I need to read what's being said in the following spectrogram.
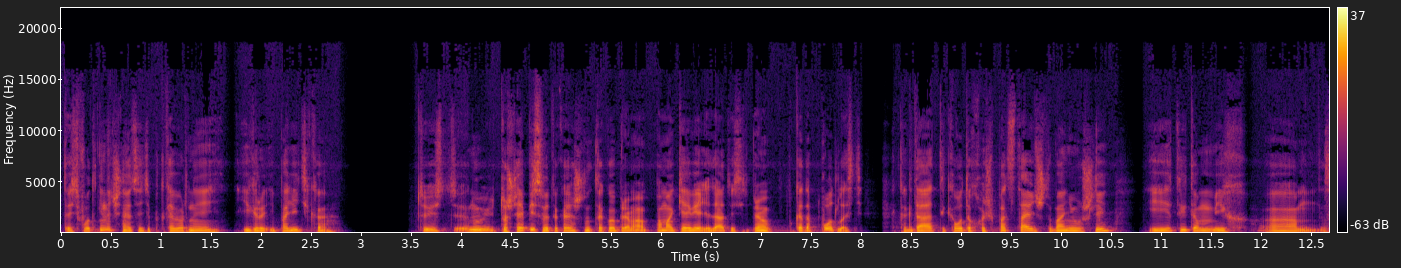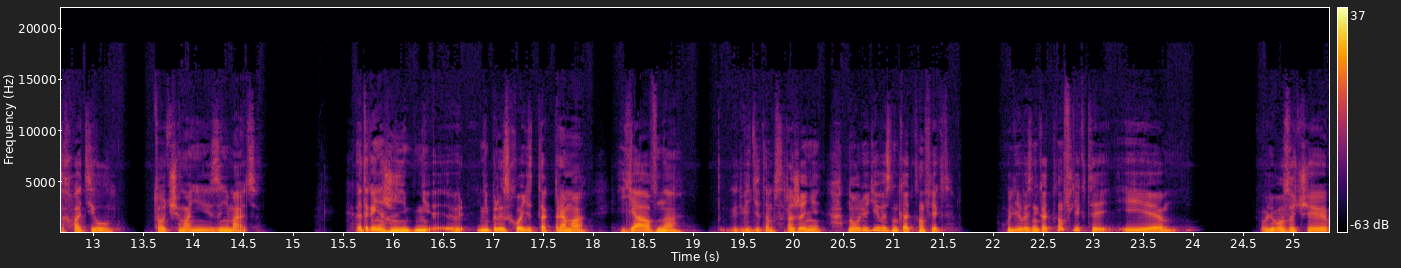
То есть вот они начинаются эти подковерные игры и политика. То есть, ну, то, что я описываю, это, конечно, такое прямо по Макиавелли, да, то есть это прямо какая-то подлость, когда ты кого-то хочешь подставить, чтобы они ушли, и ты там их э, захватил то, чем они занимаются. Это, конечно, не, не, не происходит так прямо явно в виде там сражений, но у людей возникают конфликты. У людей возникают конфликты, и в любом случае,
